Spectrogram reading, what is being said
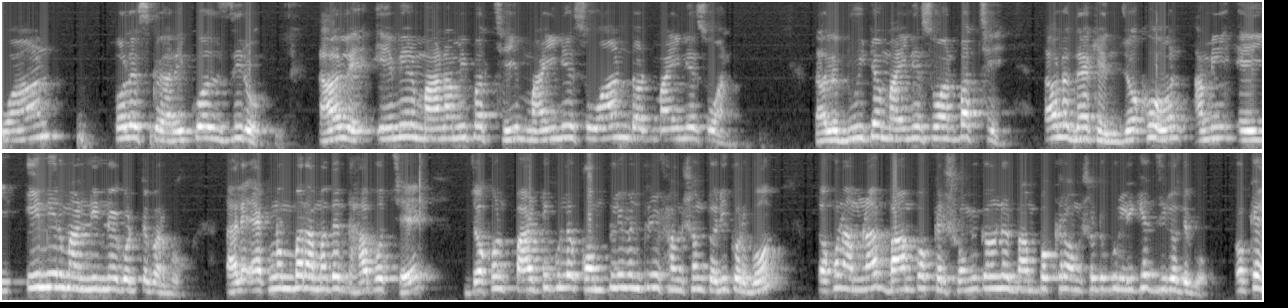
one whole square equal zero তাহলে এম এর মান আমি পাচ্ছি minus one dot minus one তাহলে দুইটা মাইনাস ওয়ান পাচ্ছি। তাহলে দেখেন, যখন আমি এই এম এর মান নির্ণয় করতে পারব, তাহলে এক নম্বর আমাদের ধাপ হচ্ছে, যখন পার্টিকুলার কমপ্লিমেন্টারি ফাংশন তৈরি করব, তখন আমরা বাম পক্ষের সমীকরণের বাম পক্ষের অংশটুকু লিখে জিরো দেব ওকে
